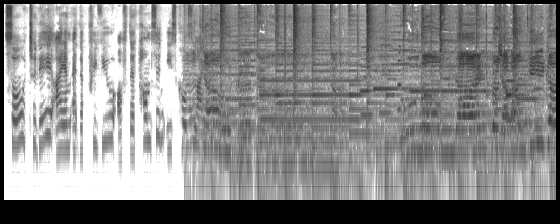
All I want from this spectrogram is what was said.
So today I am at the preview of the Thomson East Coast Line. Gunung daeng bercabang tiga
